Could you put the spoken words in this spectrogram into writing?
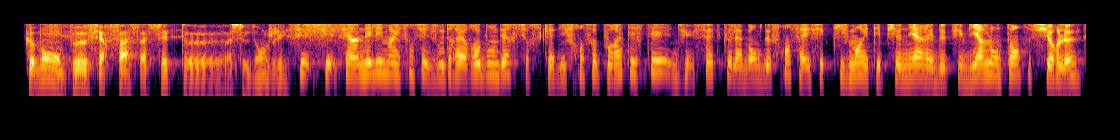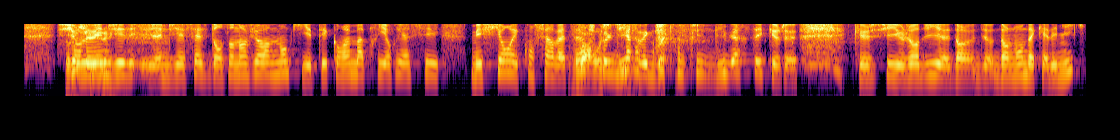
Comment on peut faire face à, cette, euh, à ce danger? C'est un élément essentiel. Je voudrais rebondir sur ce qu'a dit François pour attester du fait que la Banque de France a effectivement été pionnière et depuis bien longtemps sur le, sur, le, NGFS dans un environnement qui était quand même a priori assez méfiant et conservateur. je peux le dire avec d'autant plus de liberté que je, que je suis aujourd'hui dans, dans, le monde académique.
